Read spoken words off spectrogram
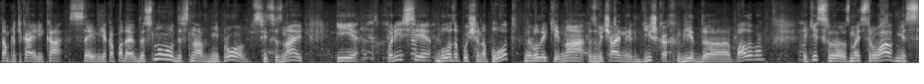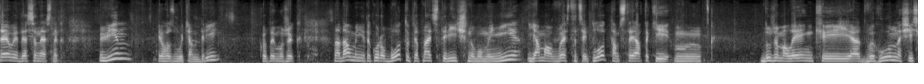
там протікає ріка Сейм, яка впадає в Десну, Десна в Дніпро, всі це знають. І по річці було запущено плот невеликий на звичайних діжках від е, палива, який змайстрував місцевий ДСНСник. Він, його звуть Андрій, крутий мужик, надав мені таку роботу 15-річному мені. Я мав вести цей плот, там стояв такий. Дуже маленький е, двигун на 6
